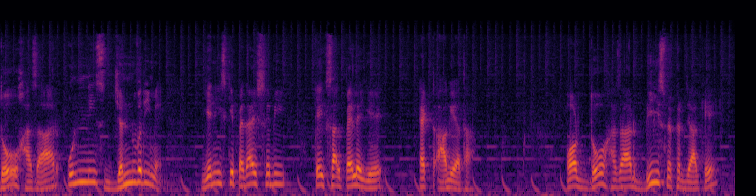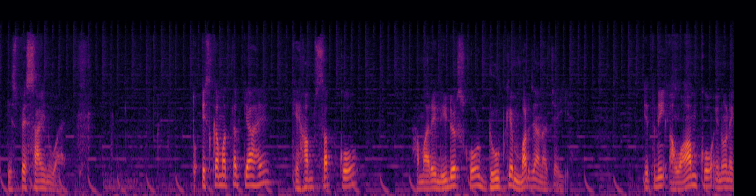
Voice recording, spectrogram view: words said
2019 जनवरी में, यानी इसकी पैदाइश से भी एक साल पहले ये एक्ट आ गया था और 2020 में फिर जाके इस पर साइन हुआ है। तो इसका मतलब क्या है कि हम सबको, हमारे लीडर्स को डूब के मर जाना चाहिए। इतनी आवाम को इन्होंने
